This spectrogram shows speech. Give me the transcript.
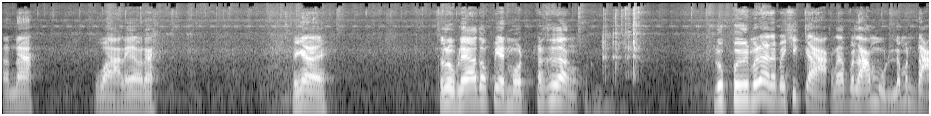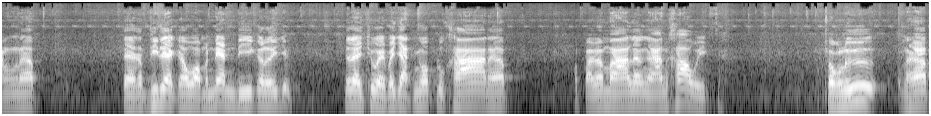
นั่นนะว่าแล้วนะเป็นไง สรุปแล้วต้องเปลี่ยนหมดทั้งเครื่อง ลูกปืนมันอาจจะไปขี้กากนะเวลาหมุนแล้วมันดังนะครับ แต่ทีแรกก็ว่ามันแน่นดีก็เลย จะได้ช่วยประหยัดงบลูกค้านะครับพอไปมาๆเรื่องงานเข้าอีกต้องรื้อนะครับ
